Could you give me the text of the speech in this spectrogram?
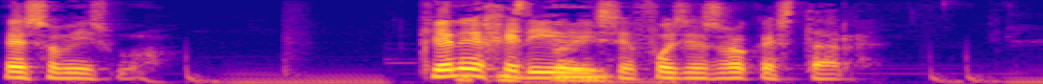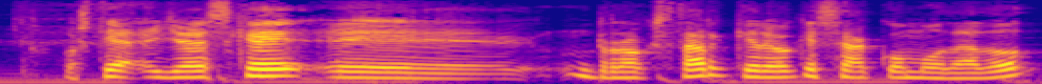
Eso mismo. ¿Qué elegiríais Estoy- si fueseis Rockstar? Hostia, yo es que eh, Rockstar creo que se ha acomodado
